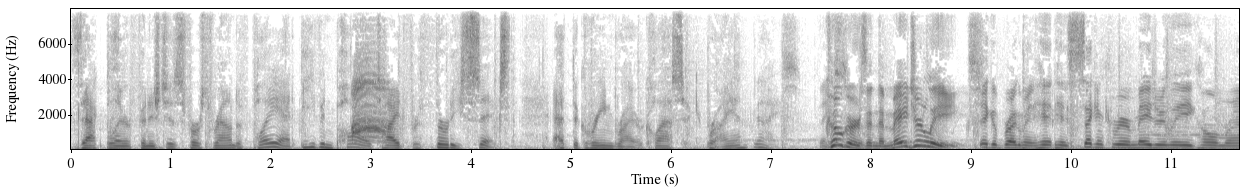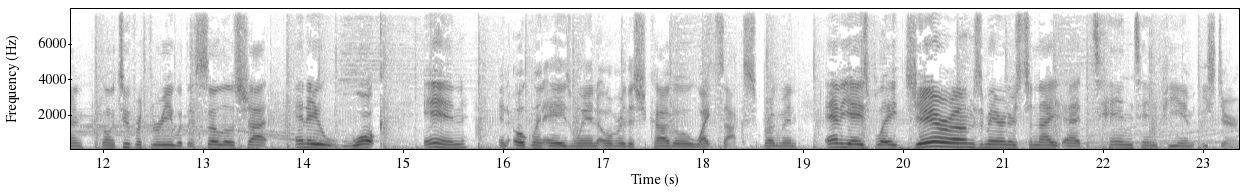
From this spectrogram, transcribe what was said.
Zach Blair finished his first round of play at even par, tied for 36th at the Greenbrier Classic. Brian? Nice. Cougars in the major leagues. Jaycob Brugman hit his second career major league home run, going two for three with a solo shot and a walk in an Oakland A's win over the Chicago White Sox. Brugman and the A's play Jarom's Mariners tonight at 10 10 p.m. Eastern.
